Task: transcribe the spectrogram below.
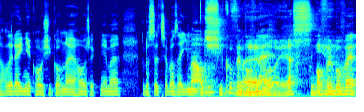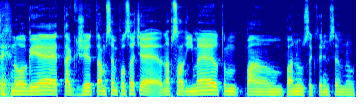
hledají někoho šikovného, řekněme, kdo se třeba zajímá o webové, jasně. o webové technologie, takže tam jsem v podstatě napsal e-mail tomu panu, se kterým jsem no,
